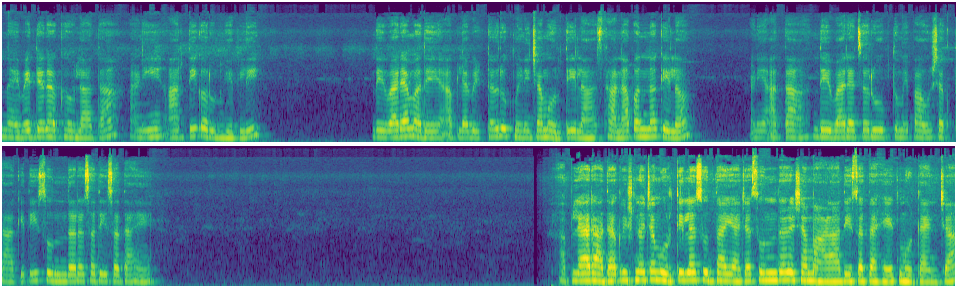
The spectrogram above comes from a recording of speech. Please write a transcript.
नैवेद्य दाखवला आता आणि आरती करून घेतली. देवाऱ्यामध्ये आपल्या विठ्ठल रुक्मिणीच्या मूर्तीला स्थानापन्न केलं. आणि आता देवाऱ्याचं रूप तुम्ही पाहू शकता किती सुंदर असं दिसत आहे. आपल्या राधाकृष्णाच्या मूर्तीला सुद्धा याच्या सुंदर अशा माळा दिसत आहेत मूर्त्यांच्या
